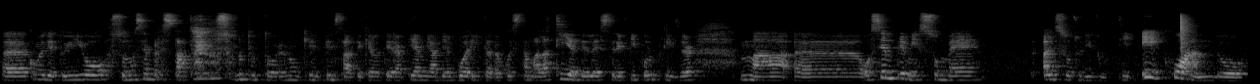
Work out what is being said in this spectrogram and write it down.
eh, come ho detto io sono sempre stata e lo sono tuttora, non che pensate che la terapia mi abbia guarita da questa malattia dell'essere people pleaser, ma eh, ho sempre messo me al di sotto di tutti. E quando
